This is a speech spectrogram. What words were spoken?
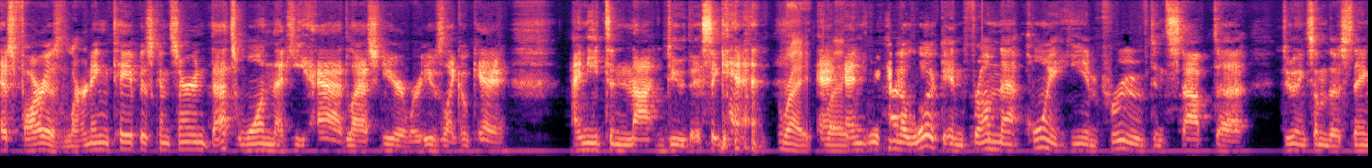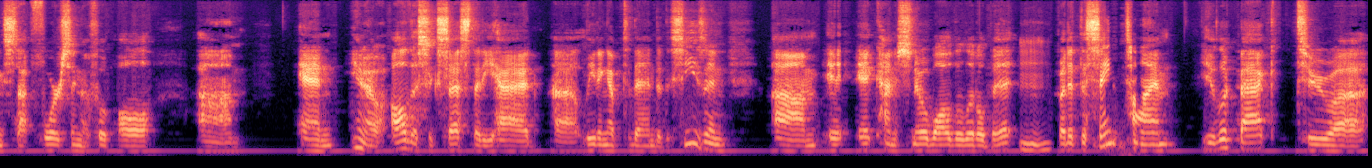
as far as learning tape is concerned, that's one that he had last year where he was like, okay, I need to not do this again. Right. And, right. and you kind of look, and from that point, he improved and stopped uh, doing some of those things, stopped forcing the football. Um, and, you know, all the success that he had uh, leading up to the end of the season, um, it, it kind of snowballed a little bit. Mm-hmm. But at the same time, you look back to uh,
